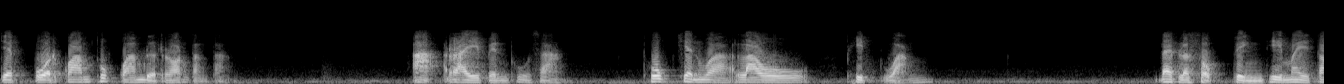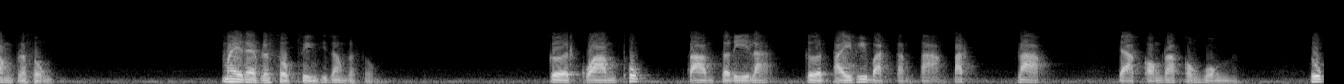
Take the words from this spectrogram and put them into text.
เจ็บปวดความทุกข์ความเดือดร้อนต่าง ๆ อะไรเป็นผู้สร้าง ทุกเช่นว่าเราผิดหวัง ได้ประสบสิ่งที่ไม่ต้องประสงค์ ไม่ได้ประสบสิ่งที่ต้องประสงค์ เกิดความทุกข์ตามสรีละเกิดภัยพิบัติต่าง ๆ ปัดพลากจากของรักของหวง ทุก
